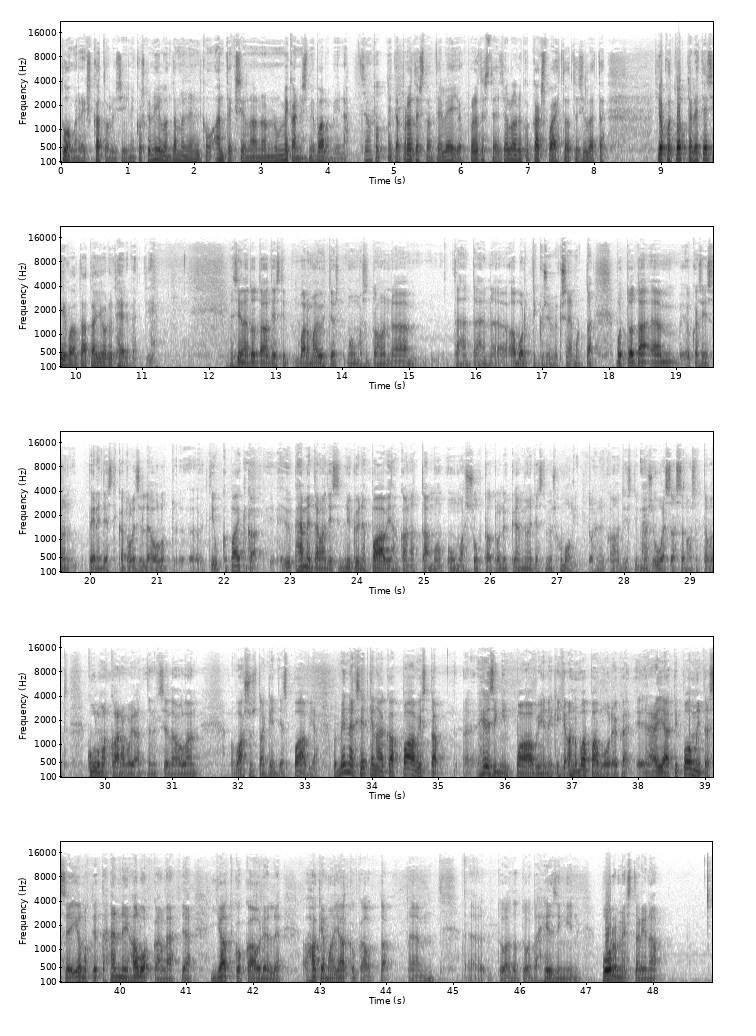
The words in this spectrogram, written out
tuomareiksi katolisiin, niin koska niillä on tämmöinen niin anteeksi on mekanismi valmiina. Se on totta. Mitä protestanteilla ei ole. Protestanteilla on niin kaksi vaihtoehtoa sillä, että joko tottelet esivaltaa tai joudut helvettiin. Ja siellä tota, on tietysti varmaan yhteys muun muassa tuohon tähän, tähän aborttikysymykseen, mutta, mutta tuota, joka siis on perinteisesti katolisille ollut tiukka paikka. Hämmentävää tietysti nykyinen paavihan kannattaa muun muassa suhtautua nykyään myönteisesti myös homoliittoihin, joka on tietysti myös USAssa nostettavat kulmakarvoja, että nyt siellä ollaan vastustetaan kenties Paavia. Mutta mennäänkö hetken aikaa Paavista Helsingin Paaviin, eli Jan Vapavuori, joka räjäytti pommin tässä ja ilmoitti, että hän ei haluakaan lähteä jatkokaudelle hakemaan jatkokautta äm, tuota, tuota Helsingin pormestarina.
